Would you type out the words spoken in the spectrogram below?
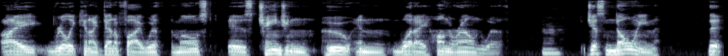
I really can identify with the most is changing who and what I hung around with. Mm. Just knowing that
